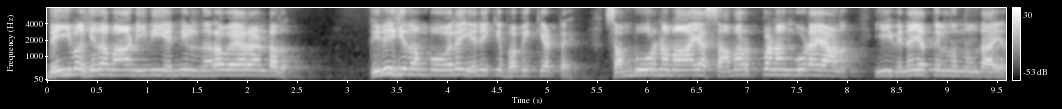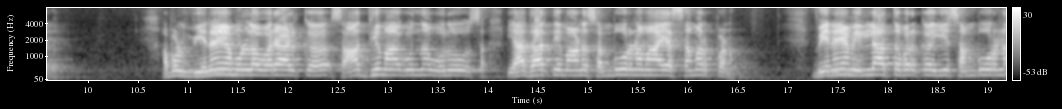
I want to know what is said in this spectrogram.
ദൈവഹിതമാണ് ഇനി എന്നിൽ നിറവേറേണ്ടത്. തിരുഹിതം പോലെ എനിക്ക് ഭവിക്കട്ടെ. സമ്പൂർണമായ സമർപ്പണം കൂടെയാണ് ഈ വിനയത്തിൽ നിന്നുണ്ടായത്. അപ്പോൾ വിനയമുള്ള ഒരാൾക്ക് സാധ്യമാകുന്ന ഒരു യാഥാർത്ഥ്യമാണ് സമ്പൂർണമായ സമർപ്പണം. വിനയമില്ലാത്തവർക്ക് ഈ സമ്പൂർണ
